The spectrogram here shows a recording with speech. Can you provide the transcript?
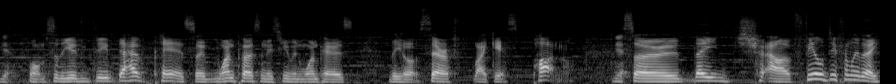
Yeah. form. So you, they have pairs. So one person is human, one pair is the your seraph, like yes, partner. Yeah. So they uh, feel differently. They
